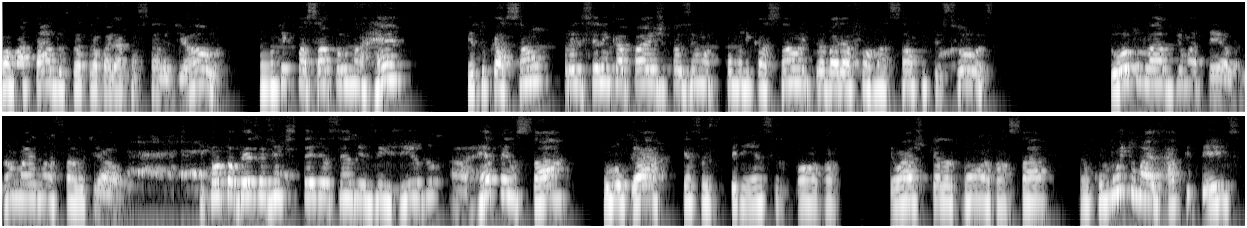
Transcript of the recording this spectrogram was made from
formatados para trabalhar com sala de aula vão ter que passar por uma reeducação para eles serem capazes de fazer uma comunicação e trabalhar a formação com pessoas do outro lado de uma tela, não mais na sala de aula. Então, talvez a gente esteja sendo exigido a repensar o lugar que essas experiências vão avançar. Eu acho que elas vão avançar com muito mais rapidez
